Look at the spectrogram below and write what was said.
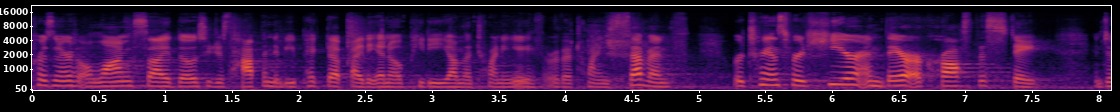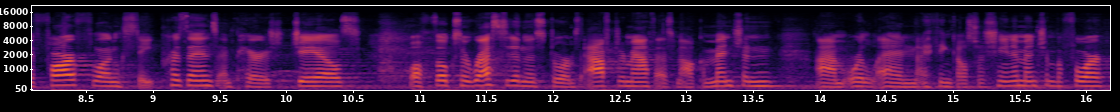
prisoners alongside those who just happened to be picked up by the NOPD on the 28th or the 27th, were transferred here and there across the state into far-flung state prisons and parish jails, while folks arrested in the storm's aftermath, as Malcolm mentioned, um, or, and I think also Shana mentioned before,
